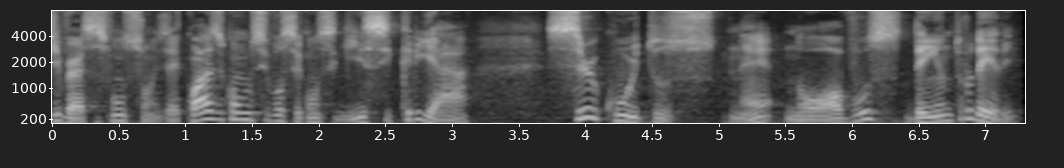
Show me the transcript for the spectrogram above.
diversas funções. É quase como se você conseguisse criar circuitos né, novos dentro dele.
